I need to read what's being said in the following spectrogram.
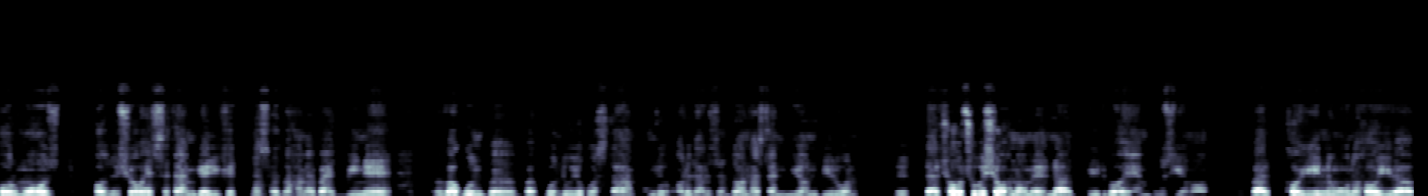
هرمزد پادشاه ستمگری که نسبت به همه بدبینه و گندوی گسته اونجا حالا در زندان هستن میان بیرون در چارچوب شاهنامه نه دیدگاه امروزی ما. بر پایه نمونه هایی و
